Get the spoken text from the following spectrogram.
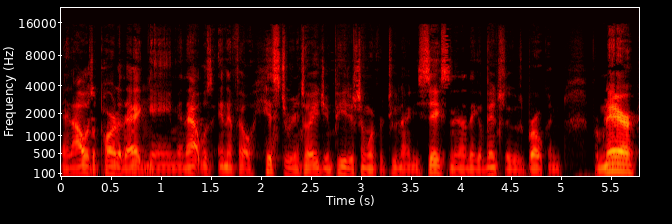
and I was a part of that mm-hmm. game, and that was NFL history until Adrian Peterson went for 296, and then I think eventually it was broken from there.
